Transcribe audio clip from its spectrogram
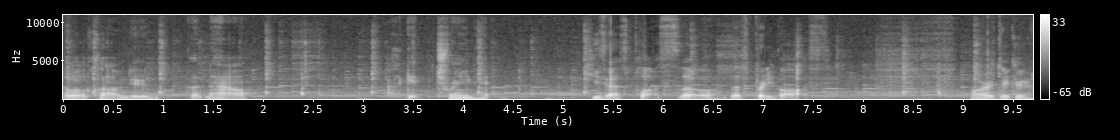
the little clown dude. But now, I get to train him. He's S+, plus, so that's pretty boss. Alright, care.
